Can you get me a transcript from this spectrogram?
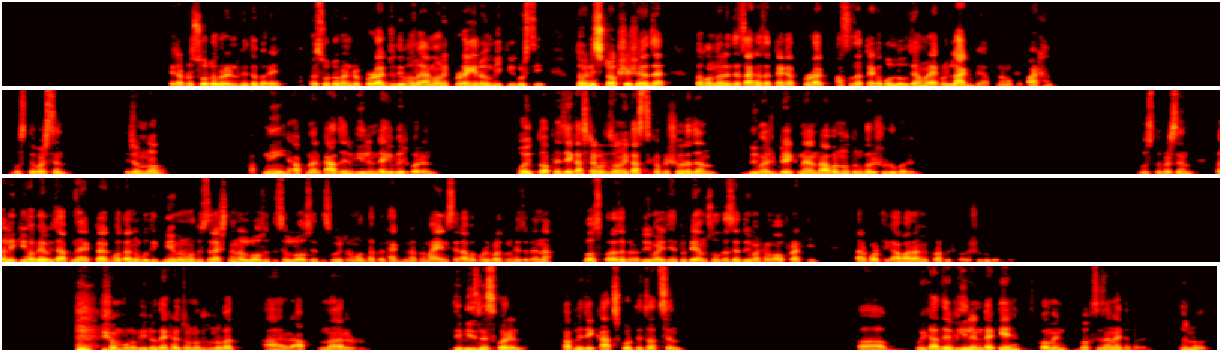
এটা আপনার ছোট ব্র্যান্ড হতে পারে। আপনার ছোট ব্র্যান্ডের প্রোডাক্ট যদি ভালো হয়, আমি অনেক প্রোডাক্ট এরকম বিক্রি করছি। যখন স্টক শেষ হয়ে যায়, তখন ধরেন যে চার হাজার টাকার প্রোডাক্ট ৳৫,০০০ বললেও যে আমার এখন লাগবে, আপনি আমাকে পাঠান। বুঝতে পারছেন? এজন্য আপনি আপনার কাজের ভিলেনটাকে বের করেন। হয়তো আপনি যে কাজটা করতেছেন ওই কাজ থেকে আপনি সরে যান। দুই মাস ব্রেক নেন, আবার নতুন করে শুরু করেন। বুঝতে পারছেন? তাহলে কি হবে? ওই যে আপনার একটা গতানুগতিক নিয়মের মধ্যে চলে আসছে না? লস হইতেছে, লস হইতেছে ওইটার মধ্যে আপনি থাকবেন। আপনার মাইন্ডসেট আবার পরিবর্তন হয়ে যাবে না? লস করা যাবে না। ২ মাস যেহেতু ড্যাম চলতেছে ২ মাস আমি অফ রাখি। তারপর থেকে আবার আমি প্রফিট করা শুরু করব। সম্পূর্ণ ভিডিও দেখার জন্য ধন্যবাদ। আর আপনার যে বিজনেস করেন, আপনি যে কাজ করতে চাচ্ছেন ওই কাজের ভিলেনটাকে কমেন্ট বক্সে জানাইতে পারেন। ধন্যবাদ।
